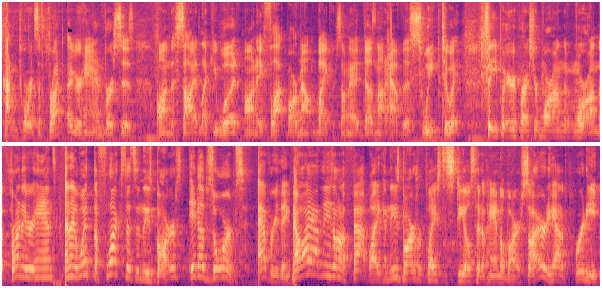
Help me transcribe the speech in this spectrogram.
kind of towards the front of your hand versus on the side like you would on a flat bar mountain bike or something that does not have this sweep to it. So you put your pressure more on the more on the front of your hands. And then with the flex that's in these bars, it absorbs everything. Now I have these on a fat bike and these bars replaced the steel set of handlebars. So I already had a pretty,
